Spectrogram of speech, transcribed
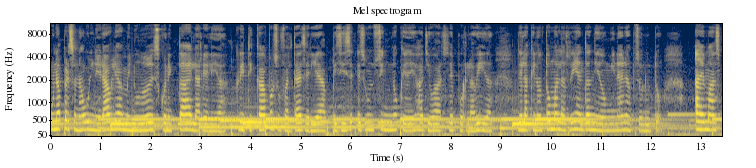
Una persona vulnerable a menudo desconectada de la realidad, criticada por su falta de seriedad. Piscis es un signo que deja llevarse por la vida, de la que no toma las riendas ni domina en absoluto. Además,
